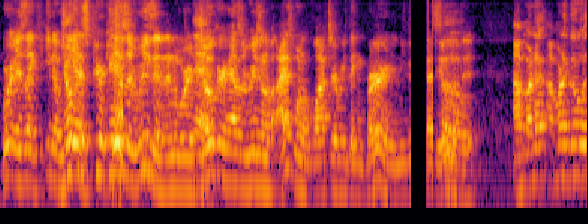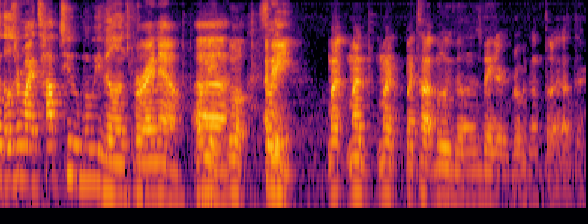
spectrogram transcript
Where it's like you know, Joker's he has, pure he has a reason, and where Yeah. Joker has a reason of I just want to watch everything burn, and you gotta deal So, with it. I'm gonna, I'm gonna go with those are my top two movie villains for right now. I mean, Uh, well, I three. mean, my, my my my top movie villain is Vader, but we're gonna throw it out there.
